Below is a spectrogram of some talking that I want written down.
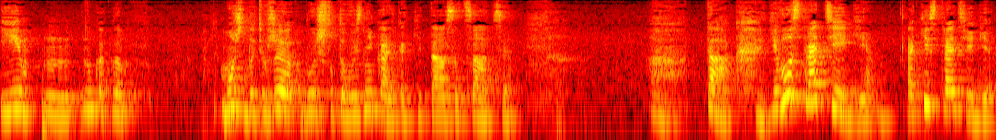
и, ну, как бы может быть, уже будет что-то возникать, какие-то ассоциации. Так, его стратегии. Какие стратегии?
